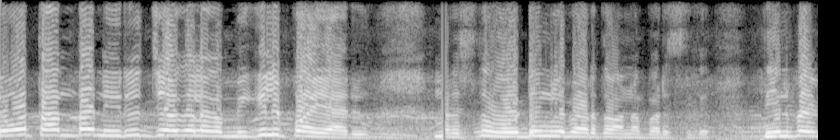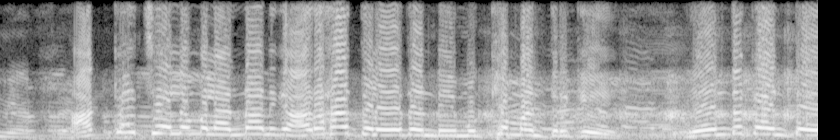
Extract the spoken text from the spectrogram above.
యువత అంతా నిరుద్యోగులుగా మిగిలిపోయారు. ప్రస్తుతం ఓటింగ్లు పెడతా ఉన్న పరిస్థితి. దీనిపై? అక్క చెల్లెమ్మలు అనడానికి అర్హత లేదండి ముఖ్యమంత్రికి. ఎందుకంటే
